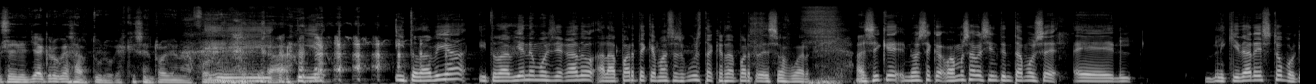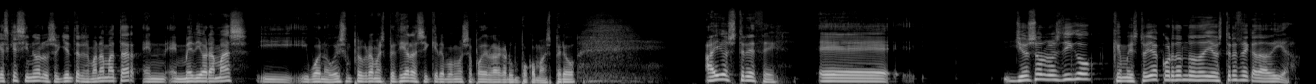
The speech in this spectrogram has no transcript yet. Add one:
Sí, ya creo que es Arturo, que es que se enrolla una forma. Y, todavía, y todavía no hemos llegado a la parte que más os gusta, que es la parte de software. Así que no sé, vamos a ver si intentamos eh, liquidar esto, porque es que si no, los oyentes nos van a matar en, media hora más. Y, y, bueno, es un programa especial, así que le vamos a poder alargar un poco más. Pero iOS 13. Eh, yo solo os digo que me estoy acordando de iOS 13 cada día.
